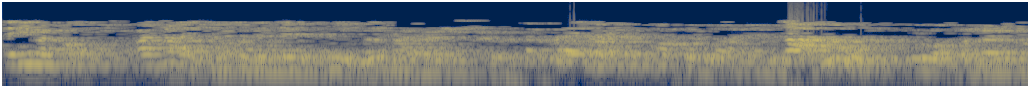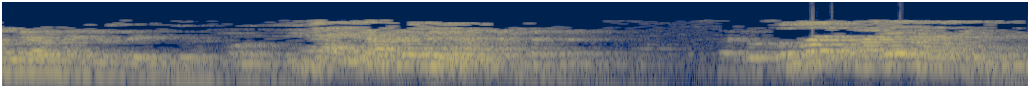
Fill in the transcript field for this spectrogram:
Сергій Миколаївич, бажаєте, можете ні, ви бажаєте. Так, ну, його. Е, Я розумію. Будь ласка, Марина Анатоліївна.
